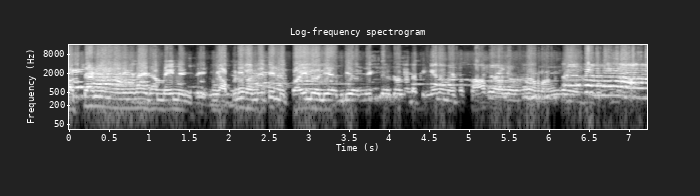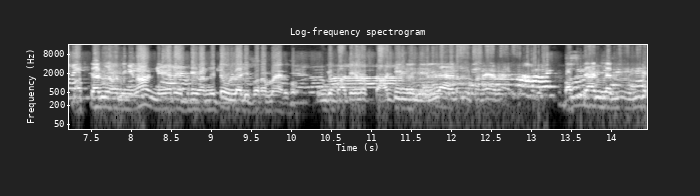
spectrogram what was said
பஸ் ஸ்டாண்ட்ல வந்தீங்கன்னா இதான் மெயின் என்ட்ரி நீங்க அப்படியே வந்துட்டு இந்த கோயில் வழியா அப்படியே வந்து கீழே தான் நடப்பீங்க. நம்ம இப்ப கார்ல பஸ் ஸ்டாண்ட்ல வந்தீங்கன்னா நேர எப்படி வந்துட்டு உள்ளாடி போற மாதிரி இருக்கும். இங்க பாத்தீங்கன்னா ஸ்டார்டிங்ல இருந்து எல்லா இடமும் கிடையாது பஸ் ஸ்டாண்ட்ல இருந்து இங்க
